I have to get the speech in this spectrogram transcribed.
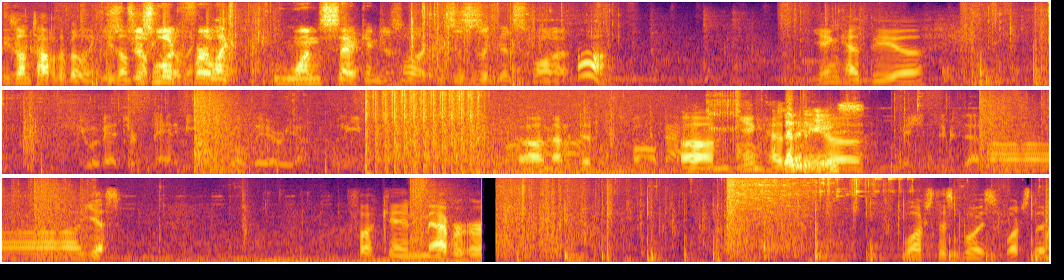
He's on top of the building. He's on Just top of the building. Just look for like one second, just look, because this is a good spot. Huh. Ying had the uh, You have entered an enemy controlled area. Leave. Uh Maverick dead. Um, Ying had that an ace? uh, Mission successful. uh yes. Fucking Maverick. er- Watch this, boys. Watch this.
